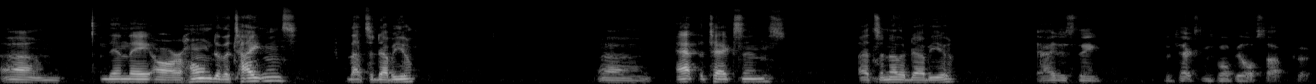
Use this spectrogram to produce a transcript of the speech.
Um, then they are home to the Titans. That's a W. Uh, at the Texans. That's another W. I just think the Texans won't be able to stop Cook.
